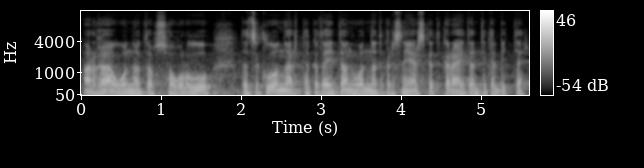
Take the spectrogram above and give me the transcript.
арға оны соғырылу, тациклонлар тәкәтайтан, оны Красноярска тәкәрайтан тәкәлбеттер.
